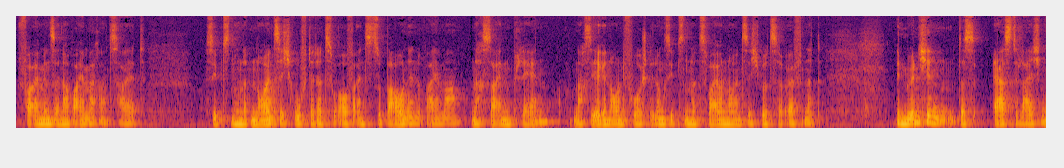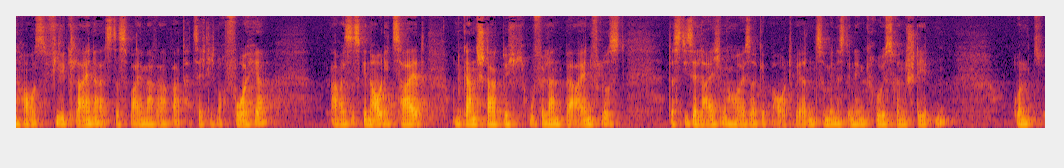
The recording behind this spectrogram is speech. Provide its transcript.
Vor allem in seiner Weimarer Zeit. 1790 ruft er dazu auf, eins zu bauen in Weimar, nach seinen Plänen nach sehr genauen Vorstellungen. 1792 wird es eröffnet. In München, das erste Leichenhaus, viel kleiner als das Weimarer, war tatsächlich noch vorher. Aber es ist genau die Zeit und ganz stark durch Hufeland beeinflusst, dass diese Leichenhäuser gebaut werden, zumindest in den größeren Städten. Und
